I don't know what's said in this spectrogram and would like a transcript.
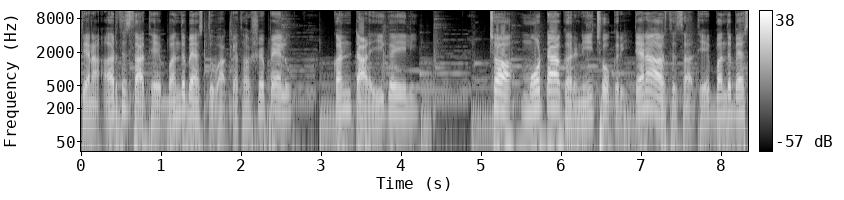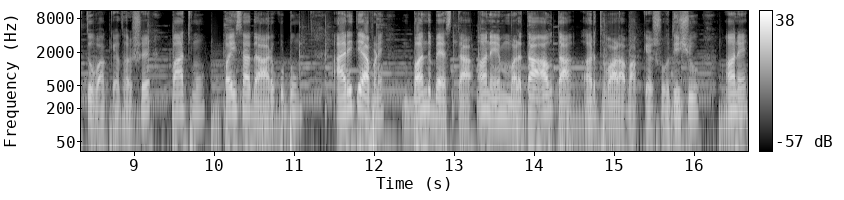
તેના અર્થ સાથે બંધ બેસતું વાક્ય થશે પહેલું, કંટાળી ગયેલી. છ, મોટા ઘરની છોકરી. તેના અર્થ સાથે બંધ બેસતું વાક્ય થશે પાંચમું, પૈસાદાર કુટુંબ. આ રીતે આપણે બંધ બેસતા અને મળતા આવતા અર્થવાળા વાક્ય શોધીશું અને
